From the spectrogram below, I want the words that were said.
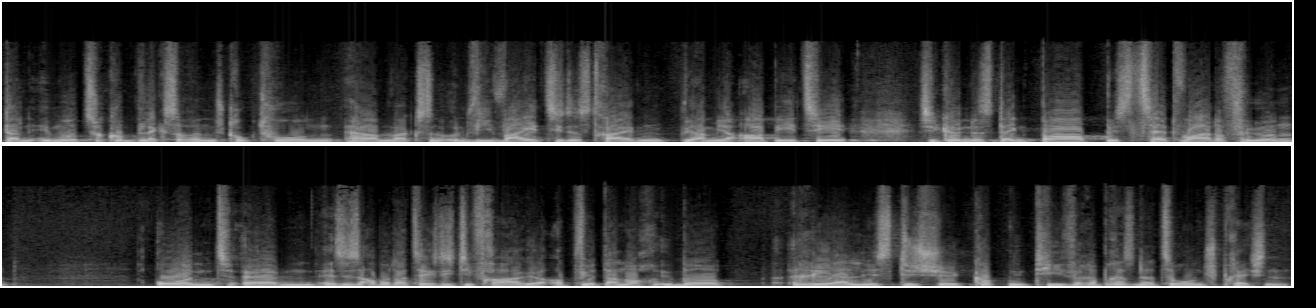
dann immer zu komplexeren Strukturen heranwachsen. Und wie weit sie das treiben, wir haben hier A, B, C, Sie können das denkbar bis Z weiterführen. Und ähm, es ist aber tatsächlich die Frage, ob wir dann noch über realistische kognitive Repräsentationen sprechen.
